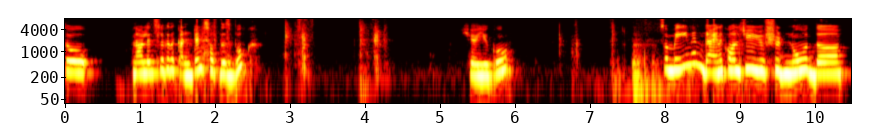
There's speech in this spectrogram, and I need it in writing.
So now let's look at the contents of this book. Here you go. So main in gynecology, you should know the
